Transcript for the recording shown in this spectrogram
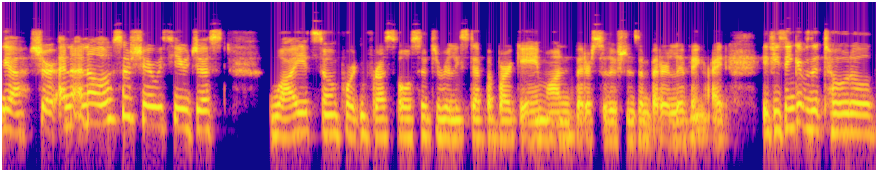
Yeah, sure, and and I'll also share with you just why it's so important for us also to really step up our game on better solutions and better living, right? If you think of the total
